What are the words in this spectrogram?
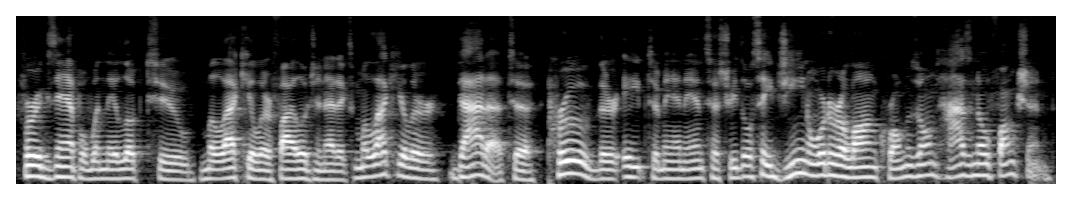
For example, when they look to molecular phylogenetics, molecular data to prove their ape to man ancestry, they'll say gene order along chromosomes has no function.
